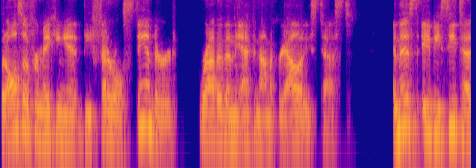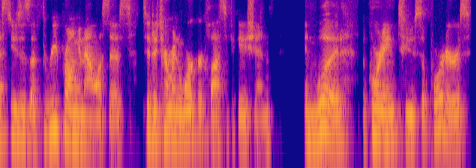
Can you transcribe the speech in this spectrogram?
but also for making it the federal standard rather than the economic realities test. And this ABC test uses a three prong analysis to determine worker classification and would, according to supporters,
